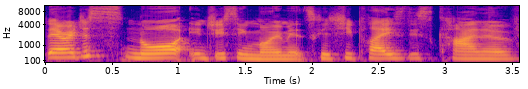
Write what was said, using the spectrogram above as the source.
there are just snort inducing moments because she plays this kind of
